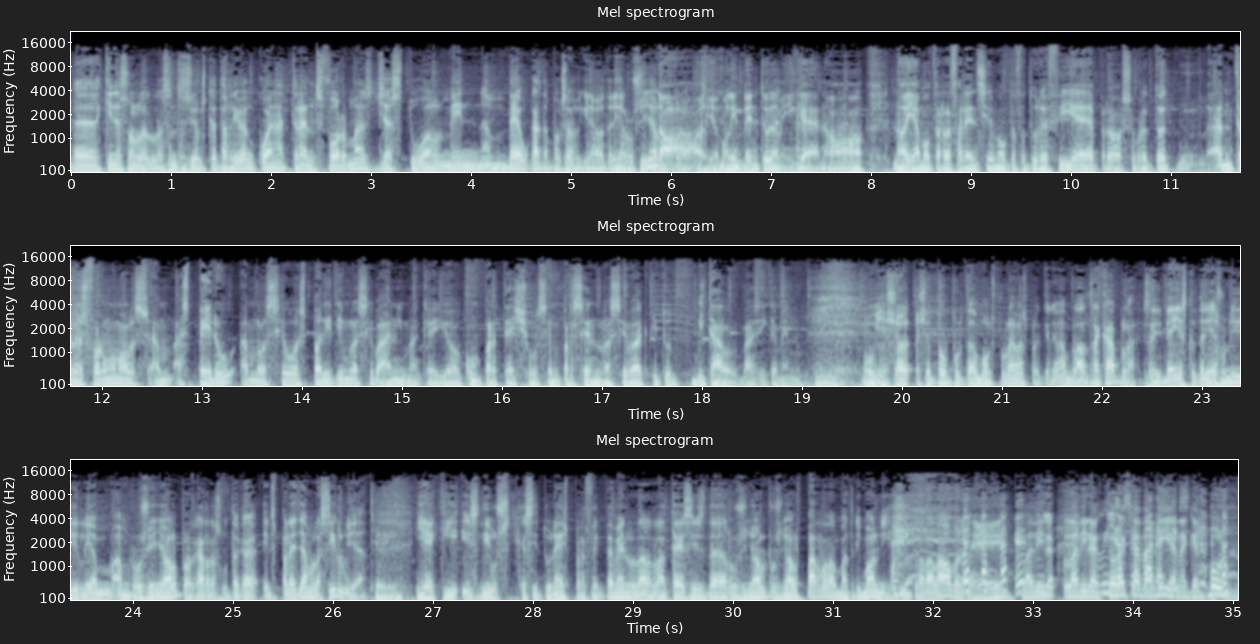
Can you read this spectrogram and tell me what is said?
eh, quines són les, les sensacions que t'arriben quan et transformes gestualment en veu? Que tampoc sabem quina veu tenia Rosselló. No, jo me l'invento una mica, no. No, hi ha molta referència, molta fotografia, però sobretot em transformo amb els, amb, espero amb el seu esperit i amb la seva ànima, que jo comparteixo al 100% la seva actitud vital, bàsicament. Ui, això, això et pot portar molts problemes perquè anem amb l'altre cable. És a dir, deies que tenies un idili amb, amb Rossinyol, però clar, resulta que ets parella amb la Sílvia. Sí. I aquí es dius que si t'uneix perfectament la, la tesis de Rossinyol, Rossinyol parla del matrimoni dintre de l'obra. Sí. La, dir la directora setmana quedaria en que aquest punt.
